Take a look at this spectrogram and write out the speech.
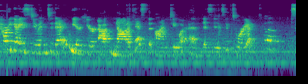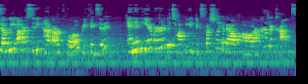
how are you guys doing today? We are here at Nauticus. I'm Taylor and this is Victoria. Hello. So we are sitting at our coral reef exhibit and in here we're going to be talking especially about our hermit crabs.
